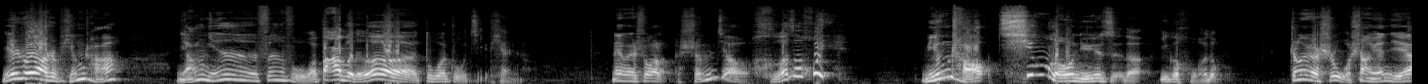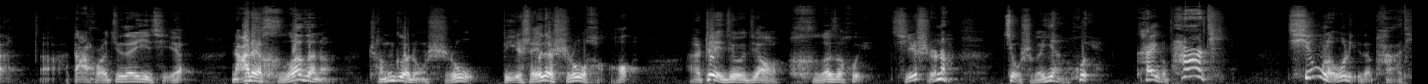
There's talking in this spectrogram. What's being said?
您说要是平常，娘您吩咐我，巴不得多住几天呢。”那位说了，什么叫盒子会？明朝青楼女子的一个活动。正月十五上元节啊，大伙聚在一起，拿这盒子呢盛各种食物，比谁的食物好啊，这就叫盒子会。其实呢，就是个宴会，开个 party，青楼里的 party。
